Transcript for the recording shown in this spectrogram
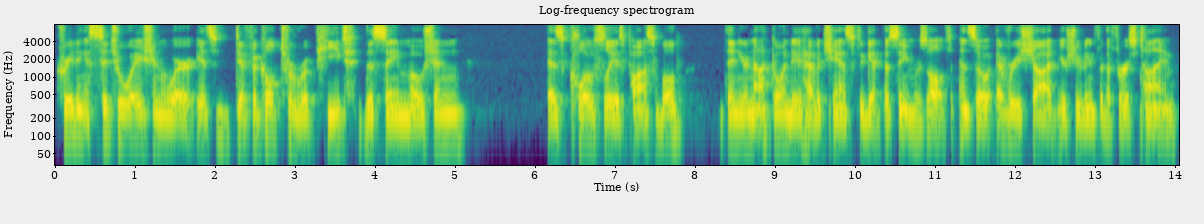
creating a situation where it's difficult to repeat the same motion as closely as possible, then you're not going to have a chance to get the same result. And so every shot you're shooting for the first time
